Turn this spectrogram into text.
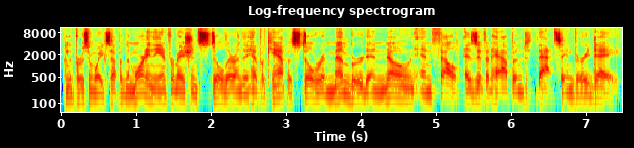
When the person wakes up in the morning, the information's still there in the hippocampus, still remembered and known and felt as if it happened that same very day.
